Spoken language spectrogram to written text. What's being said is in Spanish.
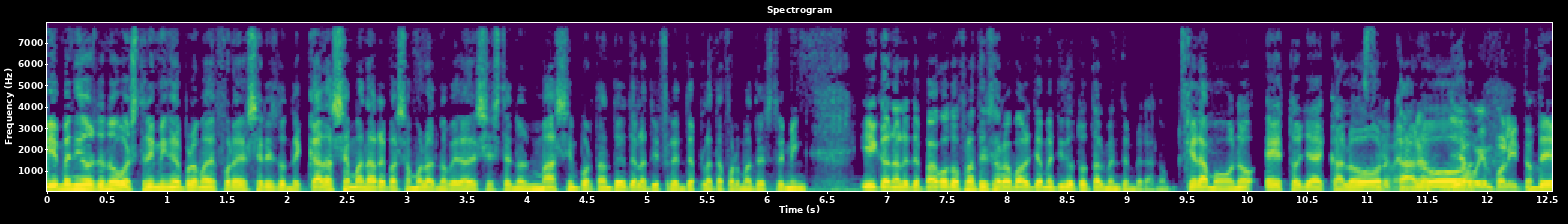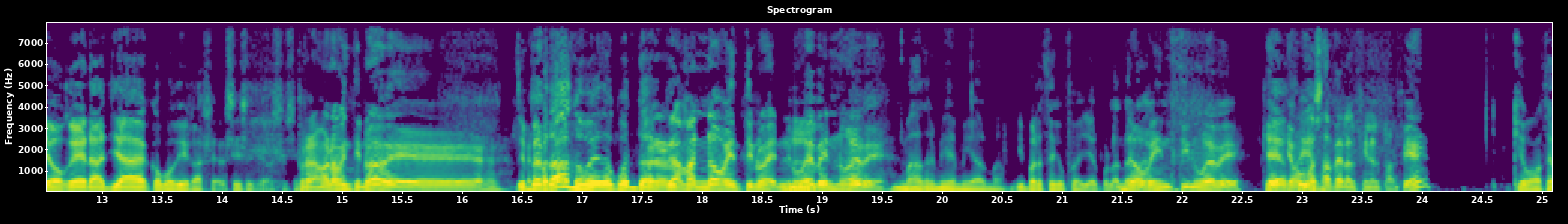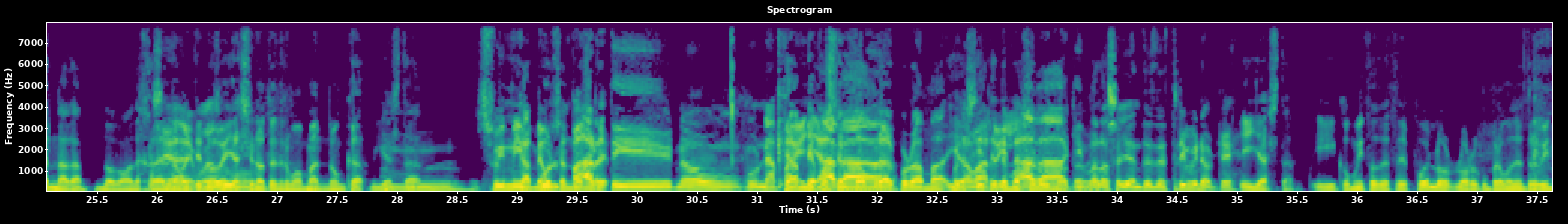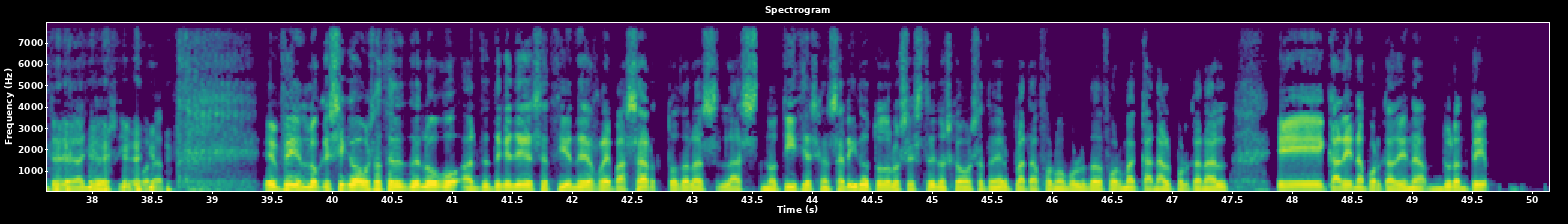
Bienvenidos de nuevo a Streaming, el programa de Fuera de Series, donde cada semana repasamos las novedades y estrenos más importantes de las diferentes plataformas de streaming y canales de pago. Don Francis Arrabal ya metido totalmente en verano. Queramos o no, esto ya es calor, Sí, calor, voy un polito. de hoguera ya, como diga ser. Sí, señor, sí, sí. Programa 99. Es verdad, no me he dado cuenta. Programa 99. 99. Madre mía de mi alma. Y parece que fue ayer por la tarde. 99. ¿Qué, En qué vamos a hacer al final, para 100? ¿Qué vamos a hacer? Nada. Nos vamos a dejar O sea, el 99 y así un- no tendremos más nunca. Y ya está. Mm, swimming Cambiamos pool el nombre. party, ¿no? Una Cambiamos el nombre al programa y así tenemos el aquí para los oyentes de streaming o qué? y ya está. Y como hizo DC después, lo, lo recuperamos dentro de 20 años y fuera. En fin, lo que sí que vamos a hacer desde luego, antes de que llegue ese 100, es repasar todas las, las noticias que han salido, todos los estrenos que vamos a tener, plataforma por plataforma, canal por canal, eh, cadena por cadena, durante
